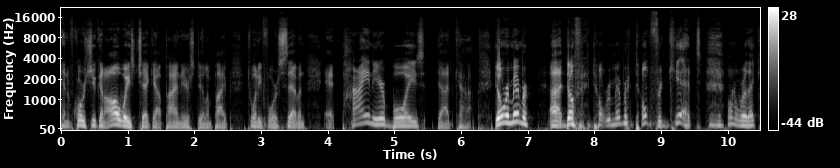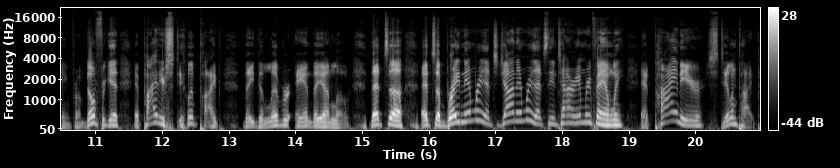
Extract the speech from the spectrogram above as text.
And of course, you can always check out Pioneer Steel and Pipe 24 7 at pioneerboys.com. Don't remember, uh, don't don't remember, don't forget. I don't know where that came from. Don't forget at Pioneer Steel and Pipe, they deliver and they unload. That's uh that's a uh, Braden Emery, that's John Emery, that's the entire Emery family at Pioneer Steel and Pipe.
